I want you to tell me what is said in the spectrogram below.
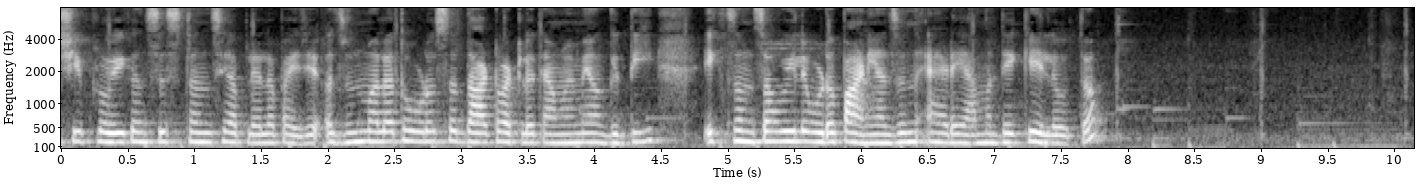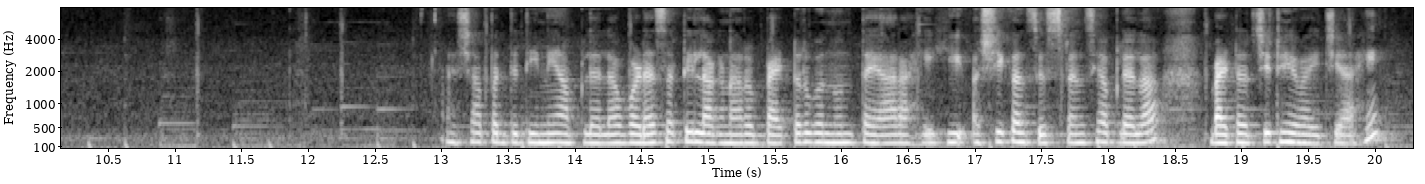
अशी फ्लोई कन्सिस्टन्सी आपल्याला पाहिजे. अजून मला थोडंसं दाट वाटलं त्यामुळे मी अगदी एक चमचा होईल एवढं पाणी अजून ॲड यामध्ये केलं होतं. अशा पद्धतीने आपल्याला वड्यासाठी लागणारं बॅटर बनवून तयार आहे. ही अशी कन्सिस्टन्सी आपल्याला बॅटरची ठेवायची आहे.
